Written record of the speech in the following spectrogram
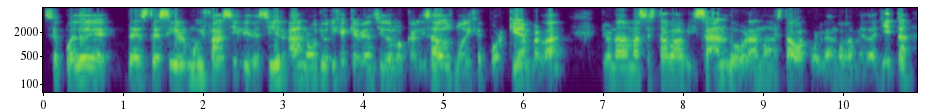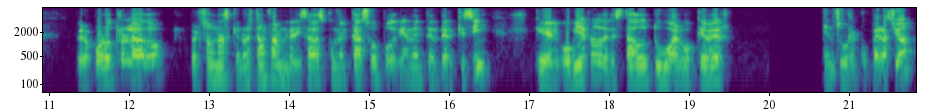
se puede desdecir muy fácil y decir, ah, no, yo dije que habían sido localizados, no dije por quién, ¿verdad? Yo nada más estaba avisando, ¿verdad? No me estaba colgando la medallita, pero por otro lado, personas que no están familiarizadas con el caso podrían entender que sí, que el gobierno del estado tuvo algo que ver en su recuperación,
